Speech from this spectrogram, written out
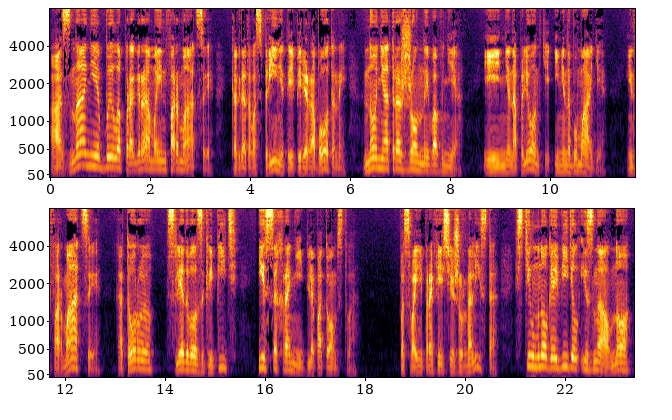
А знание было программой информации, когда-то воспринятый и переработанный, но не отраженный вовне, и не на пленке, и не на бумаге, информации, которую следовало закрепить и сохранить для потомства. По своей профессии журналиста Стил многое видел и знал, но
